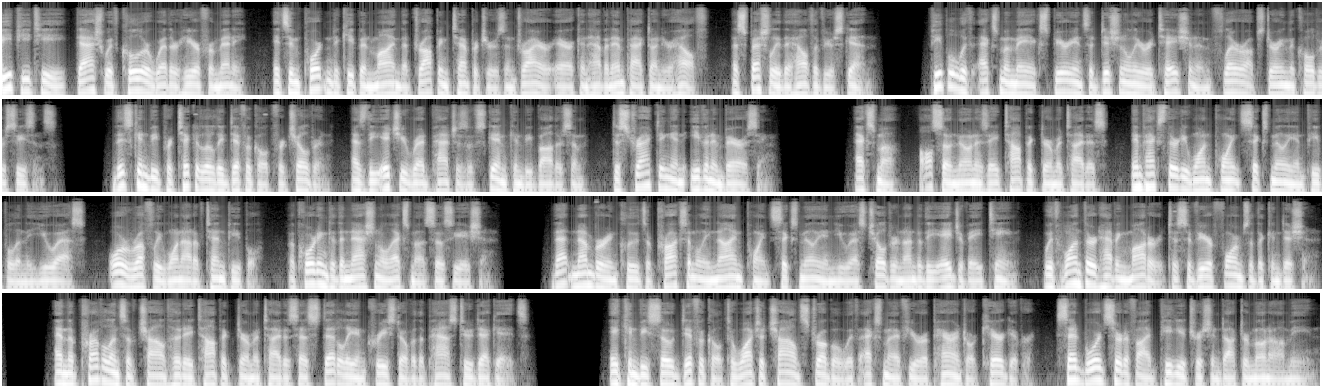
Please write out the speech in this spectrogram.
BPT dash with cooler weather here for many, it's important to keep in mind that dropping temperatures and drier air can have an impact on your health, especially the health of your skin. People with eczema may experience additional irritation and flare ups during the colder seasons. This can be particularly difficult for children, as the itchy red patches of skin can be bothersome, distracting, and even embarrassing. Eczema, also known as atopic dermatitis, impacts 31.6 million people in the US, or roughly 1 out of 10 people, according to the National Eczema Association. That number includes approximately 9.6 million U.S. children under the age of 18, with one third having moderate to severe forms of the condition. And the prevalence of childhood atopic dermatitis has steadily increased over the past two decades. It can be so difficult to watch a child struggle with eczema if you're a parent or caregiver, said board certified pediatrician Dr. Mona Amin.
